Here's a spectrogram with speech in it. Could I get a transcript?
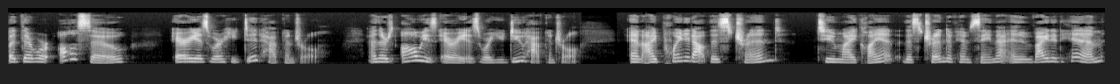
but there were also areas where he did have control. And there's always areas where you do have control. And I pointed out this trend to my client, this trend of him saying that and invited him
